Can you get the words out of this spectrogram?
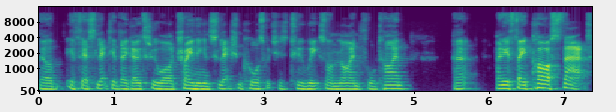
they'll, if they're selected, they go through our training and selection course, which is two weeks online full time. Uh, and if they pass that,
